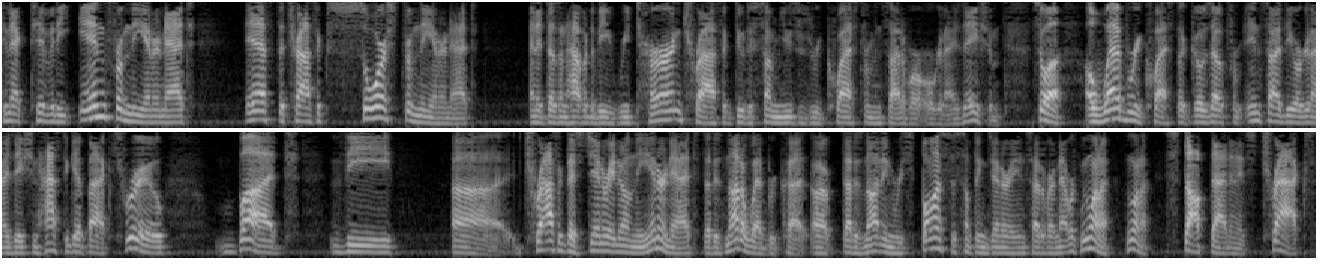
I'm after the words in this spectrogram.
connectivity in from the internet if the traffic sourced from the internet and it doesn't happen to be return traffic due to some user's request from inside of our organization. So a, a web request that goes out from inside the organization has to get back through, but the uh, traffic that's generated on the internet that is not a web request, uh, that is not in response to something generated inside of our network, we want to we want to stop that in its tracks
